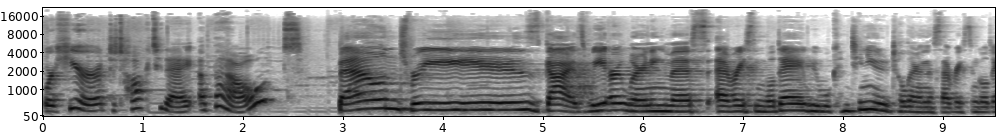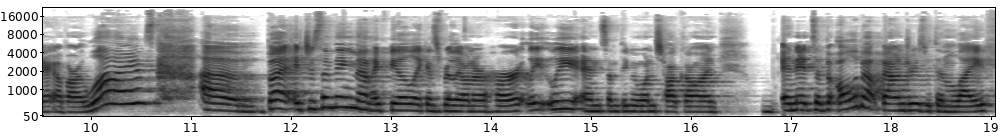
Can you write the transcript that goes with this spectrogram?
We're here to talk today about boundaries. Guys, we are learning this every single day. We will continue to learn this every single day of our lives. Um, but it's just something that I feel like is really on our heart lately and something we want to talk on and it's all about boundaries within life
